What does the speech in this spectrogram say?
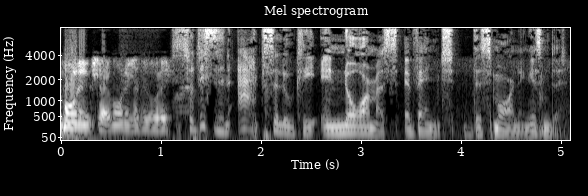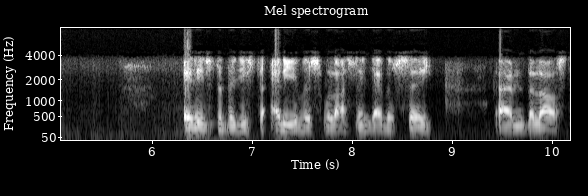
Morning, Joe. Morning, everybody. So, this is an absolutely enormous event this morning, isn't it? It is the biggest any of us will, I think, ever see. Um, the last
